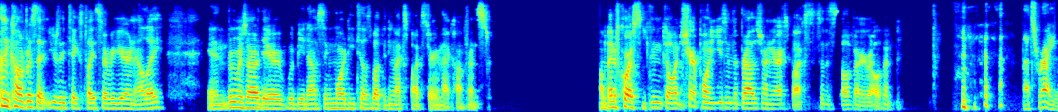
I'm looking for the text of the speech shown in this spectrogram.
conference that usually takes place every year in LA. And rumors are they would be announcing more details about the new Xbox during that conference. Um, and of course, you can go on SharePoint using the browser on your Xbox. So this is all very relevant. That's right.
